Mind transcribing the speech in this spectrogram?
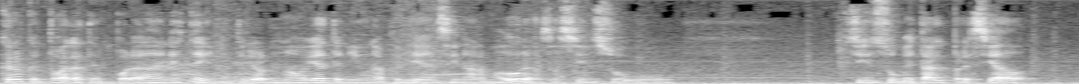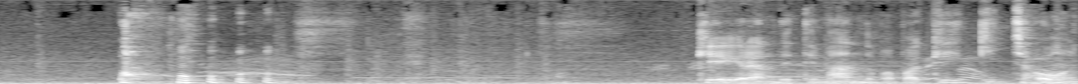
Creo que toda la temporada en este y en el anterior no había tenido una pelea sin armadura. O sea, sin su... Sin su metal preciado. Qué grande te mando, papá. Qué, qué chabón.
